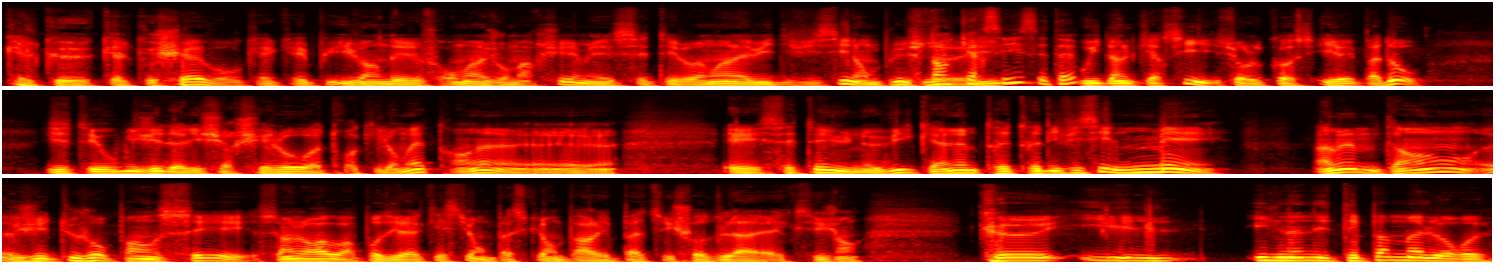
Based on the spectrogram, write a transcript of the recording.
quelques, quelques chèvres, quelques, puis ils vendaient le fromage au marché, mais c'était vraiment la vie difficile. En plus, dans le Quercy, c'était? Oui, dans le Quercy, sur le Cos, il n'y avait pas d'eau. Ils étaient obligés d'aller chercher l'eau à 3 km, hein, euh, et c'était une vie quand même très très difficile. Mais en même temps, j'ai toujours pensé, sans leur avoir posé la question, parce qu'on ne parlait pas de ces choses-là avec ces gens, qu'ils ils n'en étaient pas malheureux.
